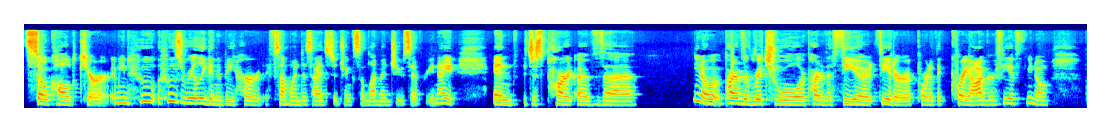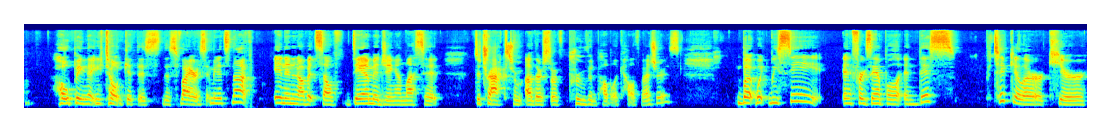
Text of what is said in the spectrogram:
so-called cure. I mean, who who's really going to be hurt if someone decides to drink some lemon juice every night and it's just part of the you know, part of the ritual or part of the theater, theater or part of the choreography of, you know, hoping that you don't get this this virus. I mean, it's not in and of itself damaging unless it detracts from other sort of proven public health measures. But what we see, eh, for example, in this particular cure,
